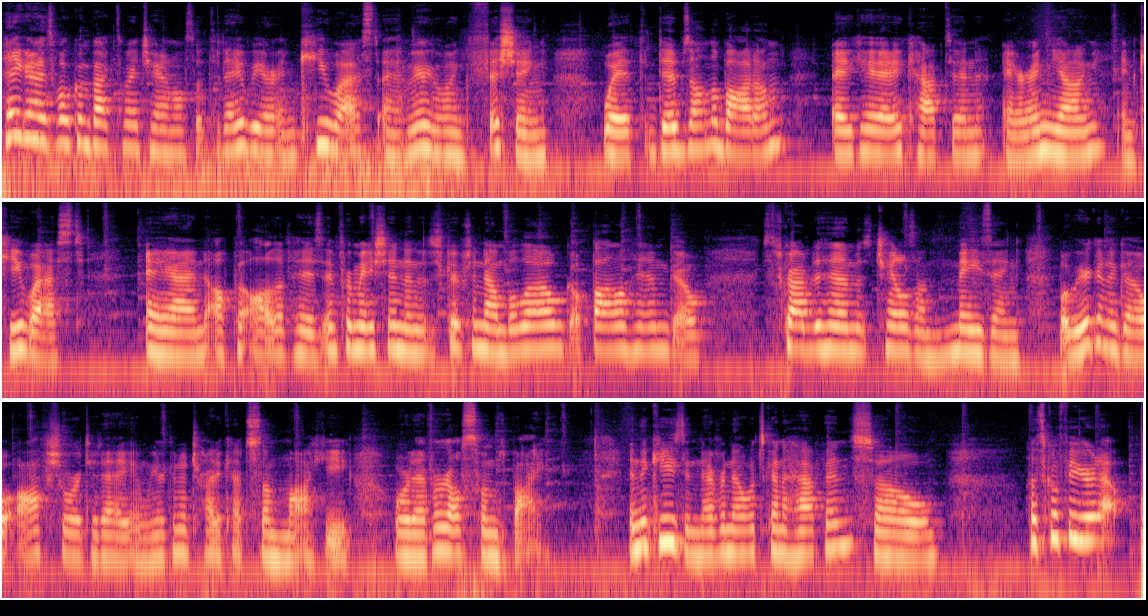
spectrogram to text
Hey guys, welcome back to my channel. So today we are in Key West and we are going fishing with Dibs on the Bottom, aka Captain Aaron Young in Key West. And I'll put all of his information in the description down below. Go follow him, go subscribe to him. His channel's amazing. But we're gonna go offshore today and we're gonna try to catch some mahi or whatever else swims by. In the Keys, you never know what's gonna happen, so let's go figure it out.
